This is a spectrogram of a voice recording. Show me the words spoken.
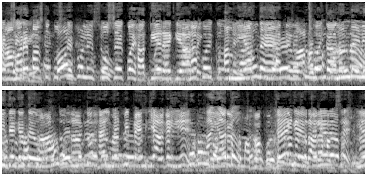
हमारे पास तो कुछ पुलिस हो? कुछ कोई हथियार है क्या कोई हम नियत है। कोई कानून भी नहीं देखते हो आप तो तो हेलमेट भी पहन के आ गई है। यहाँ तो। जाएँगे ये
